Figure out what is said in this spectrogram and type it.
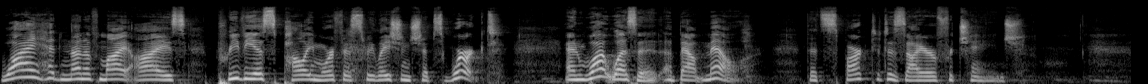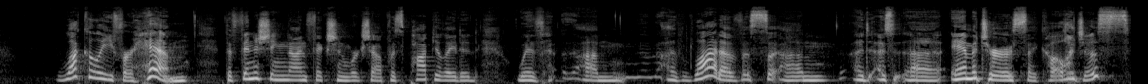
Why had none of my eyes' previous polymorphous relationships worked? And what was it about Mel that sparked a desire for change? Luckily for him, the finishing nonfiction workshop was populated with um, a lot of um, uh, amateur psychologists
